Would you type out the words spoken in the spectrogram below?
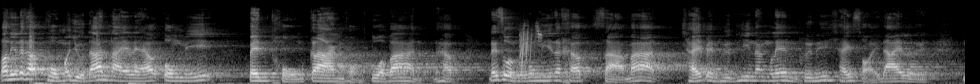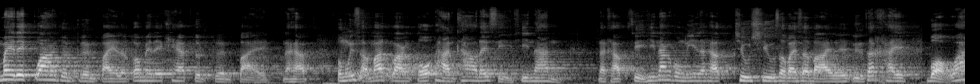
ตอนนี้นะครับผมมาอยู่ด้านในแล้ว ตรงนี้เป็นโถงกลางของตัวบ้านนะครับ ในส่วนของตรงนี้นะครับสามารถใช้เป็นพื้นที่นั่งเล่น พื้นที่ใช้สอยได้เลย ไม่ได้กว้างจนเกินไป แล้วก็ไม่ได้แคบจนเกินไปนะครับ ตรงนี้สามารถวางโต๊ะทานข้าวได้สี่ที่นั่ง นะครับสี่ที่นั่งตรงนี้นะครับ ชิลๆ สบายๆ เลย หรือถ้าใครบอกว่า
